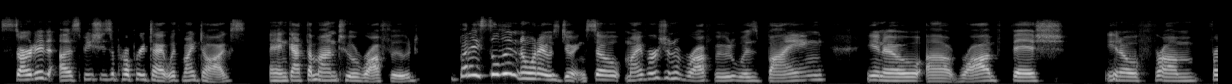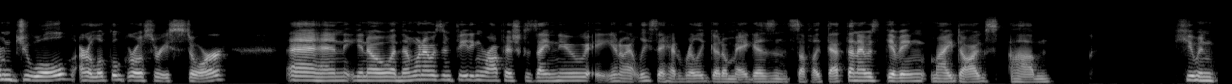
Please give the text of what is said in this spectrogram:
started a species appropriate diet with my dogs and got them onto a raw food, but I still didn't know what I was doing. So my version of raw food was buying, you know, uh, raw fish, you know, from from Jewel, our local grocery store and you know and then when i was in feeding raw fish because i knew eh, you know at least they had really good omegas and stuff like that then i was giving my dogs um human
